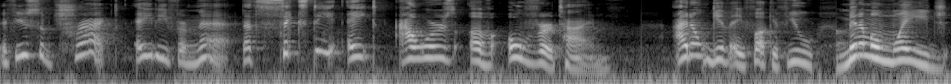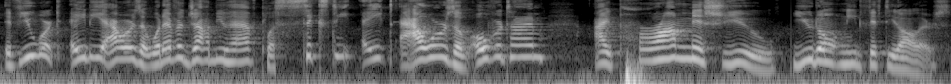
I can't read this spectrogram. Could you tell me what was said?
If you subtract 80 from that, that's 68 hours of overtime. I don't give a fuck if you minimum wage, if you work 80 hours at whatever job you have plus 68 hours of overtime, I promise you, you don't need $50.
